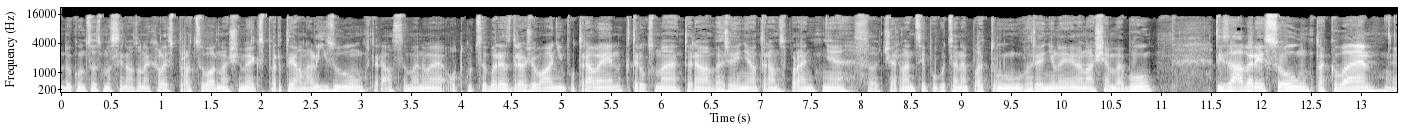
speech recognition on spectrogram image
dokonce jsme si na to nechali zpracovat našimi experty analýzu, která se jmenuje Odkud se bere zdražování potravin, kterou jsme teda veřejně a transparentně v červenci, pokud se nepletu, uveřejnili i na našem webu. Ty závěry jsou takové eh,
